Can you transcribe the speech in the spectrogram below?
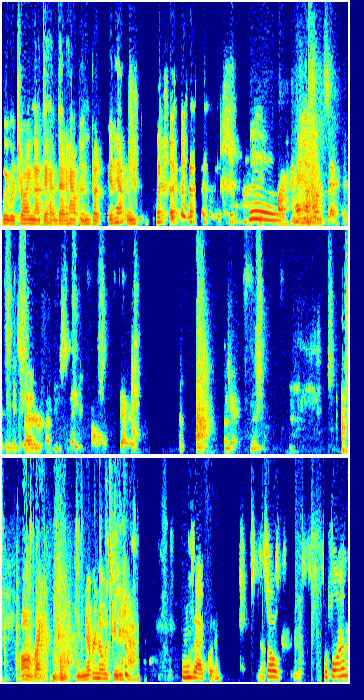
we were trying not to have that happen but it happened hang on one sec i think it's better if i do something okay. All right. You never know what's going to happen. Exactly. So before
